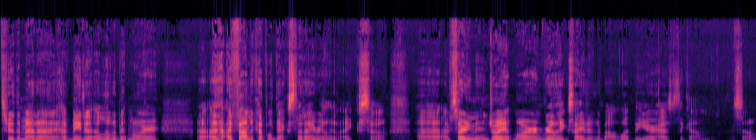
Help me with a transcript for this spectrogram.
to the meta have made it a little bit more. Uh, I found a couple decks that I really like, so uh, I'm starting to enjoy it more. I'm really excited about what the year has to come. So,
